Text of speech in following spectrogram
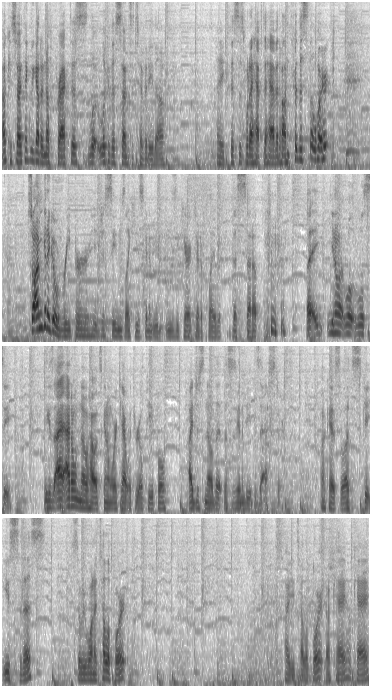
Okay, so I think we got enough practice. Look, look at the sensitivity, though. Like, this is what I have to have it on for this to work. So I'm gonna go Reaper. He just seems like he's gonna be an easy character to play with this setup. but you know what? We'll we'll see. Because I, I don't know how it's gonna work out with real people. I just know that this is gonna be a disaster. Okay, so let's get used to this. So we want to teleport. That's how you teleport. Okay, okay.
